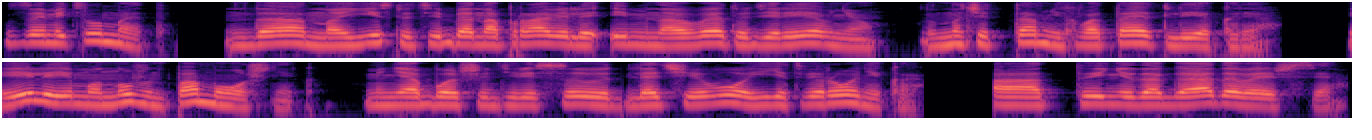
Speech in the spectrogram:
заметил Мэт. Да, но если тебя направили именно в эту деревню, значит, там не хватает лекаря. Или ему нужен помощник. Меня больше интересует, для чего едет Вероника. А ты не догадываешься?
